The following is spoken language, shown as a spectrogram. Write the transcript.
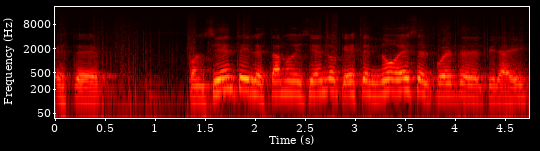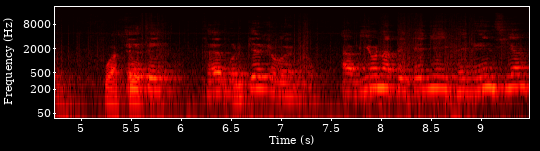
este, conscientes y le estamos diciendo que este no es el puente del Piraí Guazú. Este, ¿Sabe por qué, Roberto? había una pequeña diferencia,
